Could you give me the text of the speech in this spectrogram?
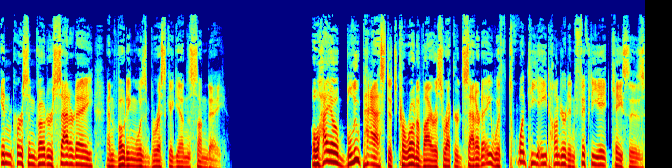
in person voters Saturday, and voting was brisk again Sunday. Ohio blew past its coronavirus record Saturday with 2,858 cases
